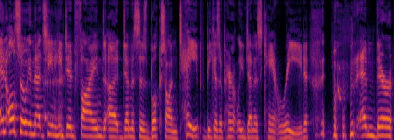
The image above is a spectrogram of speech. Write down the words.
and also in that scene, he did find uh, Dennis's books on tape because apparently Dennis can't read, and they're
